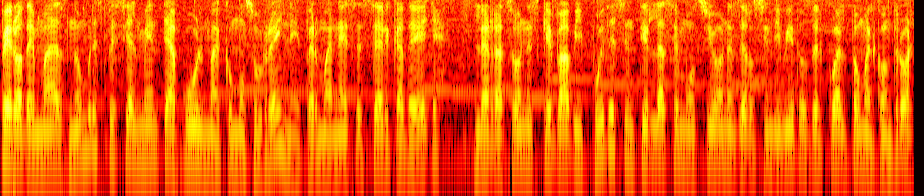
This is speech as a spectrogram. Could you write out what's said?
Pero además nombra especialmente a Bulma como su reina y permanece cerca de ella. La razón es que Baby puede sentir las emociones de los individuos del cual toma el control,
